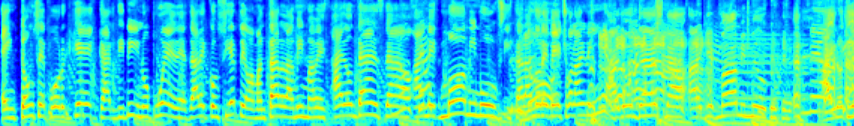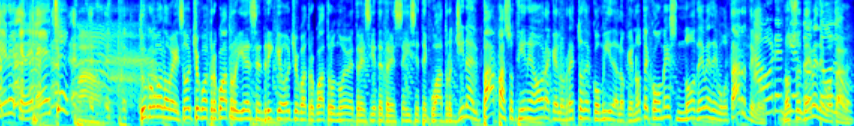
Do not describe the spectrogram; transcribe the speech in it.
Entonces, ¿por qué Cardi B no puede dar el concierto y amamantar a la misma vez? I don't dance now, I make mommy moves y está dándole pecho a la niña. I don't dance now, I give mommy milk. Ahí lo tiene, que de leche. ¿Tú cómo lo ves? 844 y es Enrique 844-937-3674. Gina, el Papa sostiene ahora que los restos de comida, lo que no te comes, no debes de botártelo. Ahora no se debe de todo. botar.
